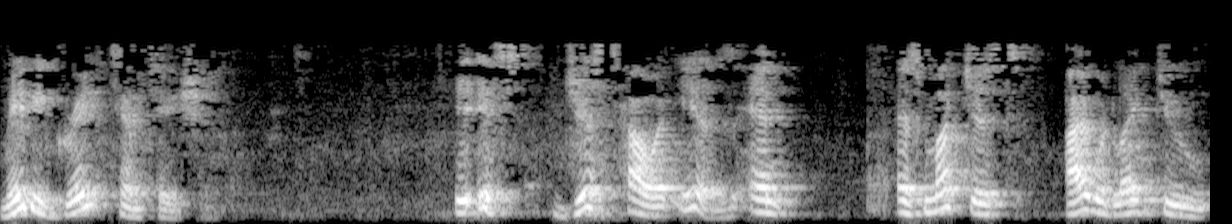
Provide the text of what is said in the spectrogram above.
maybe great temptation. It's just how it is. And as much as I would like to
